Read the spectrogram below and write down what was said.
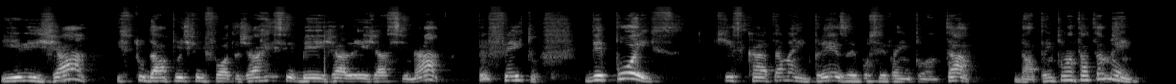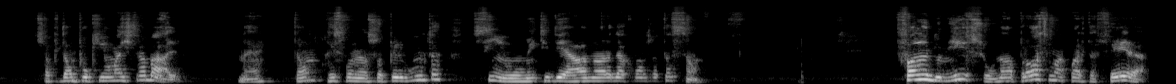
e ele já estudar a política de frota, já receber, já ler, já assinar, perfeito. Depois que esse cara está na empresa e você vai implantar, dá para implantar também, só que dá um pouquinho mais de trabalho, né? Então, respondendo a sua pergunta, sim, o momento ideal é na hora da contratação. Falando nisso, na próxima quarta-feira,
